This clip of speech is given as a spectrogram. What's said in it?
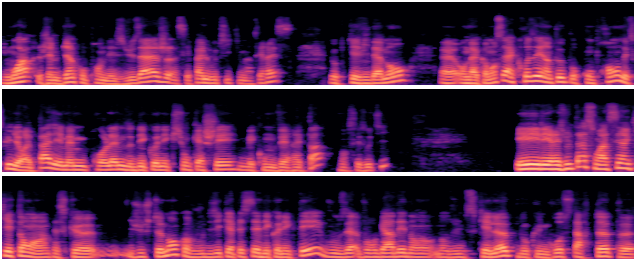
Et moi, j'aime bien comprendre les usages, ce n'est pas l'outil qui m'intéresse. Donc évidemment, on a commencé à creuser un peu pour comprendre est-ce qu'il n'y aurait pas les mêmes problèmes de déconnexion cachés, mais qu'on ne verrait pas dans ces outils? Et les résultats sont assez inquiétants, hein, parce que justement, quand vous disiez capacité à déconnecter, vous, vous regardez dans, une scale-up, donc une grosse start-up, euh,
